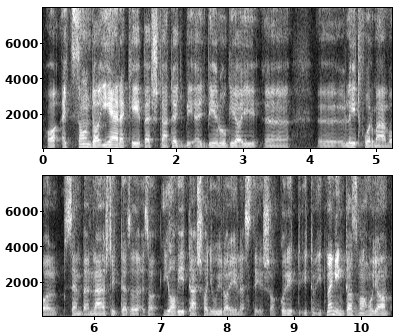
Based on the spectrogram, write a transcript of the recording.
ha egy szonda ilyenre képes, tehát egy, egy biológiai ö, ö, létformával szemben lásd, itt ez a, ez a javítás vagy újraélesztés, akkor itt, itt, itt megint az van, hogy a,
